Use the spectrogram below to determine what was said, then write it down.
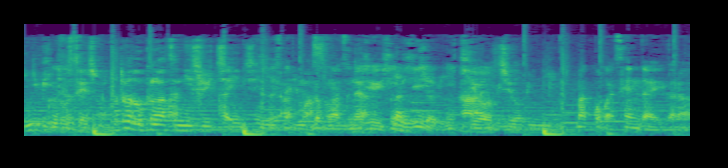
にビートステーション。例えば6月21日にあります6月21日。日曜日日はい曜日日曜日にまあ、今回仙台から、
